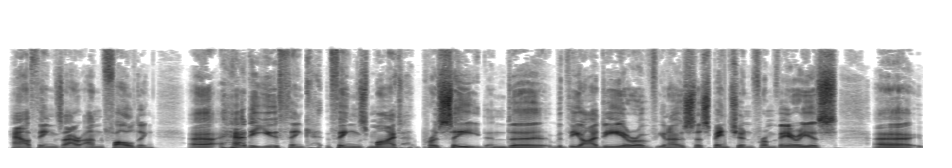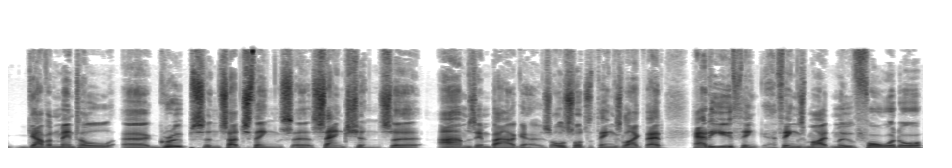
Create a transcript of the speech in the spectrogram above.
how things are unfolding. Uh, how do you think things might proceed? And uh, with the idea of you know suspension from various governmental groups and such things, sanctions, arms embargoes, all sorts of things like that. How do you think things might move forward, or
